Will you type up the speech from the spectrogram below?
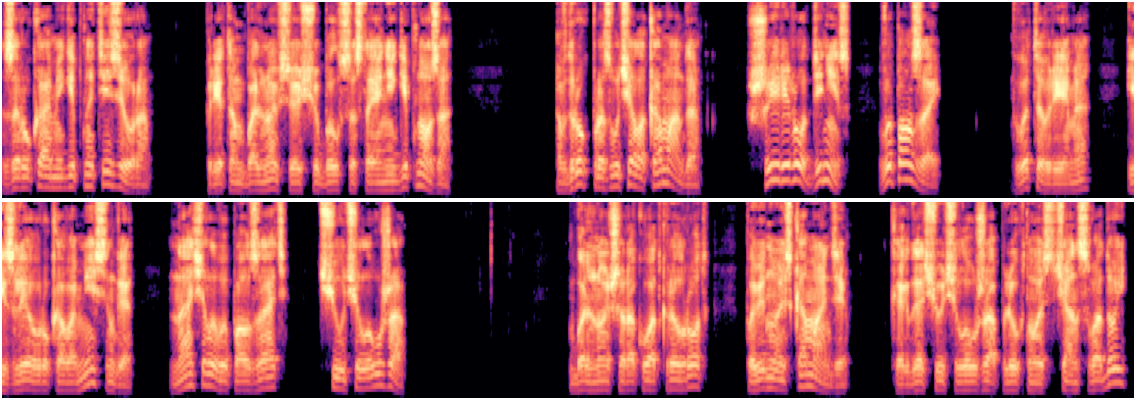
за руками гипнотизера. При этом больной все еще был в состоянии гипноза. Вдруг прозвучала команда «Шире рот, Денис! Выползай!» В это время из левого рукава Мессинга начало выползать чучело ужа. Больной широко открыл рот, повинуясь команде. Когда чучело ужа плюхнулось в чан с водой,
